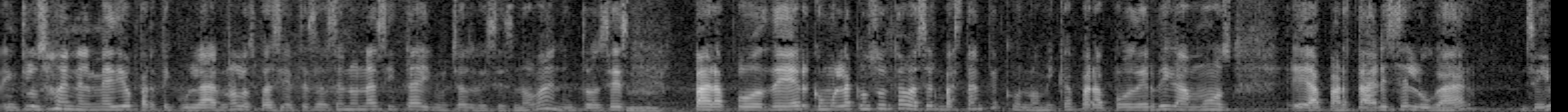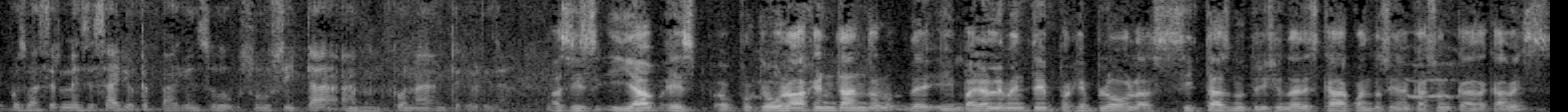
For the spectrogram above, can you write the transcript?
incluso en el medio particular, ¿no? Los pacientes hacen una cita y muchas veces no van. Entonces, para poder, como la consulta va a ser bastante económica, para poder, digamos, apartar ese lugar, sí, pues va a ser necesario que paguen su, su cita con anterioridad. Así es, y ya es porque uno va agendando, ¿no? De, invariablemente, por ejemplo, las citas nutricionales, ¿cada cuándo se dan caso en cada, cada mes?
